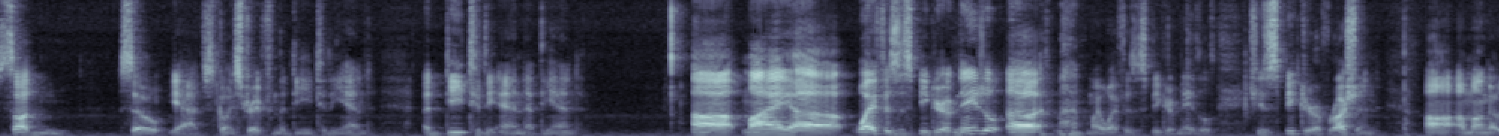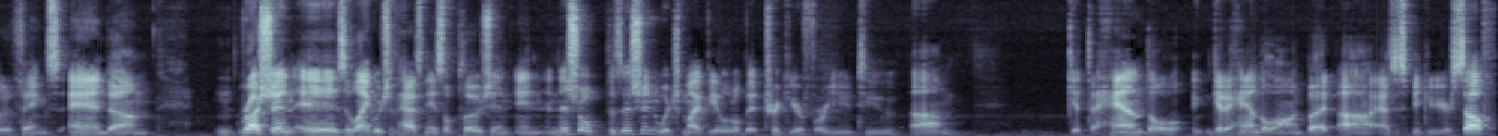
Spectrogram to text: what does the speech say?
Sudden. So yeah, just going straight from the D to the end, a D to the N at the end. Uh, my uh, wife is a speaker of nasal. Uh, my wife is a speaker of nasals. She's a speaker of Russian, uh, among other things. And um, Russian is a language that has nasal plosion in initial position, which might be a little bit trickier for you to um, get the handle, get a handle on. But uh, as a speaker yourself,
